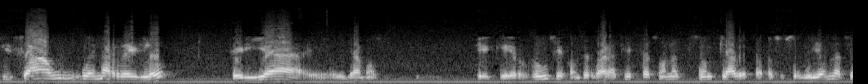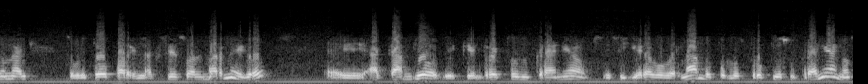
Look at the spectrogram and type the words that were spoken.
quizá un buen arreglo sería, eh, digamos, que, Rusia conservara ciertas zonas que son claves para su seguridad nacional, sobre todo para el acceso al Mar Negro, eh, a cambio de que el resto de Ucrania se siguiera gobernando por los propios ucranianos.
